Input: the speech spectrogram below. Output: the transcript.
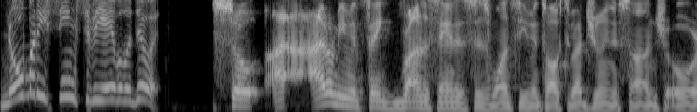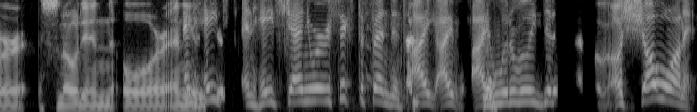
Nobody seems to be able to do it. So I, I don't even think Ron DeSantis has once even talked about Julian Assange or Snowden or any And hates and hates January 6th defendants. I I I literally did a, show on it.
